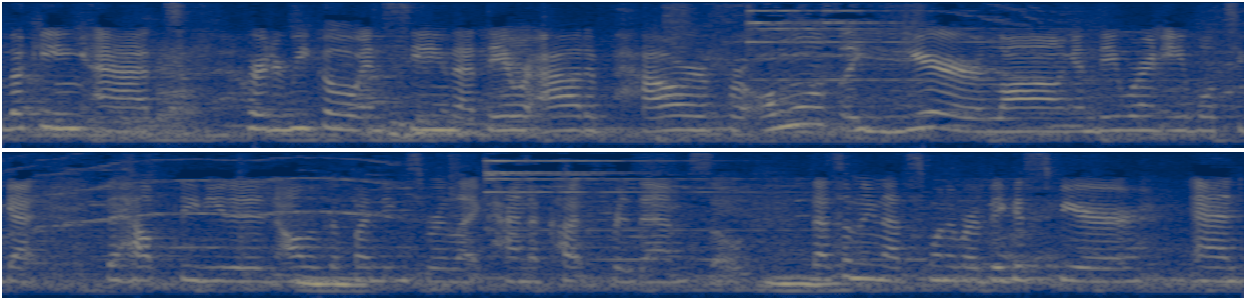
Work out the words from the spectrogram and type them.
looking at Puerto Rico and seeing that they were out of power for almost a year long, and they weren't able to get the help they needed, and all of the fundings were like kind of cut for them. So that's something that's one of our biggest fear, and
